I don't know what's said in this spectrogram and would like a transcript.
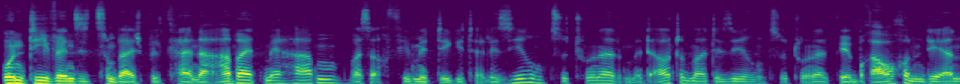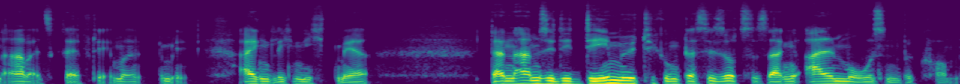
Und die, wenn sie zum Beispiel keine Arbeit mehr haben, was auch viel mit Digitalisierung zu tun hat, mit Automatisierung zu tun hat, wir brauchen deren Arbeitskräfte immer, eigentlich nicht mehr, dann haben sie die Demütigung, dass sie sozusagen Almosen bekommen.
